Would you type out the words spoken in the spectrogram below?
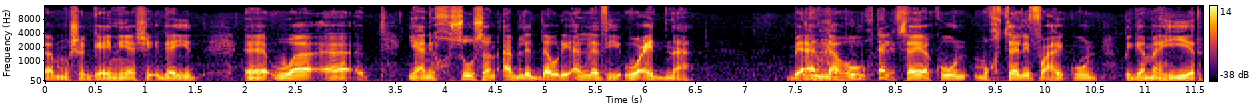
المشجعين هي شيء جيد آه، و آه، يعني خصوصا قبل الدوري الذي وعدنا بأنه مختلف. سيكون مختلف وهيكون بجماهير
